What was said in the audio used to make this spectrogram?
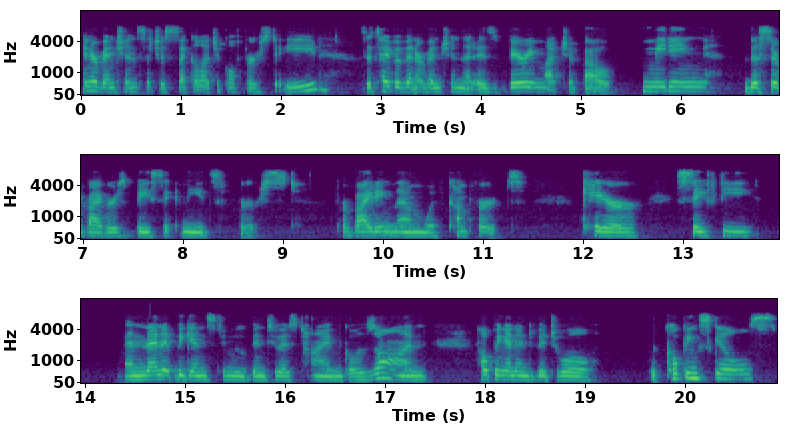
interventions such as psychological first aid. It's a type of intervention that is very much about meeting the survivor's basic needs first, providing them with comfort, care, safety, and then it begins to move into, as time goes on, helping an individual with coping skills,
